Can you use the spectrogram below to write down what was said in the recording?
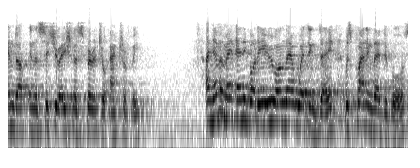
end up in a situation of spiritual atrophy. I never met anybody who on their wedding day was planning their divorce.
